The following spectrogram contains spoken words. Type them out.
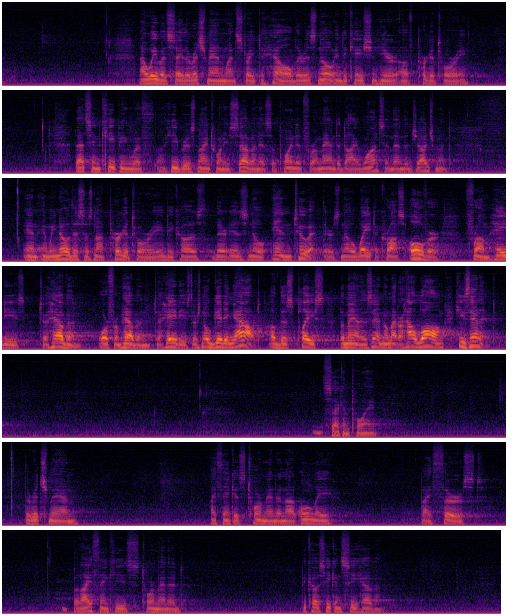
Now, we would say the rich man went straight to hell. There is no indication here of purgatory. That's in keeping with uh, Hebrews 9:27. It's appointed for a man to die once and then the judgment. And, and we know this is not purgatory because there is no end to it. There's no way to cross over from Hades to heaven or from heaven to Hades. There's no getting out of this place the man is in, no matter how long he's in it. Second point the rich man, I think, is tormented not only by thirst, but I think he's tormented because he can see heaven.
